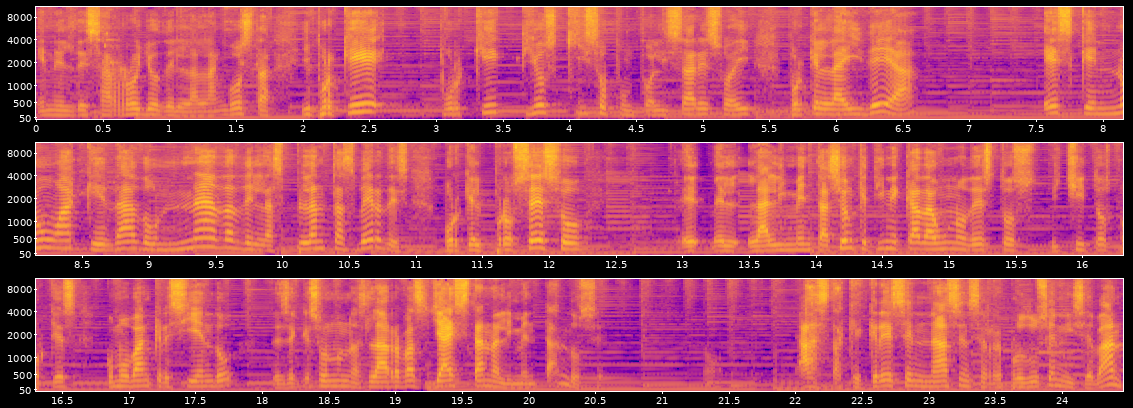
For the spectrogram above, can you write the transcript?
en el desarrollo de la langosta. ¿Y por qué, por qué Dios quiso puntualizar eso ahí? Porque la idea es que no ha quedado nada de las plantas verdes, porque el proceso eh, la alimentación que tiene cada uno de estos bichitos, porque es cómo van creciendo, desde que son unas larvas, ya están alimentándose. Hasta que crecen, nacen, se reproducen y se van.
